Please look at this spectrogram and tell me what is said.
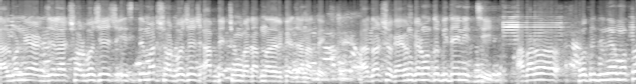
লালমনিরহাট জেলার সর্বশেষ ইস্তেমার সর্বশেষ আপডেট সংবাদ আপনাদেরকে জানাতে। দর্শক এখনকার মতো বিদায় নিচ্ছি। আবারও প্রতিদিনের মতো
